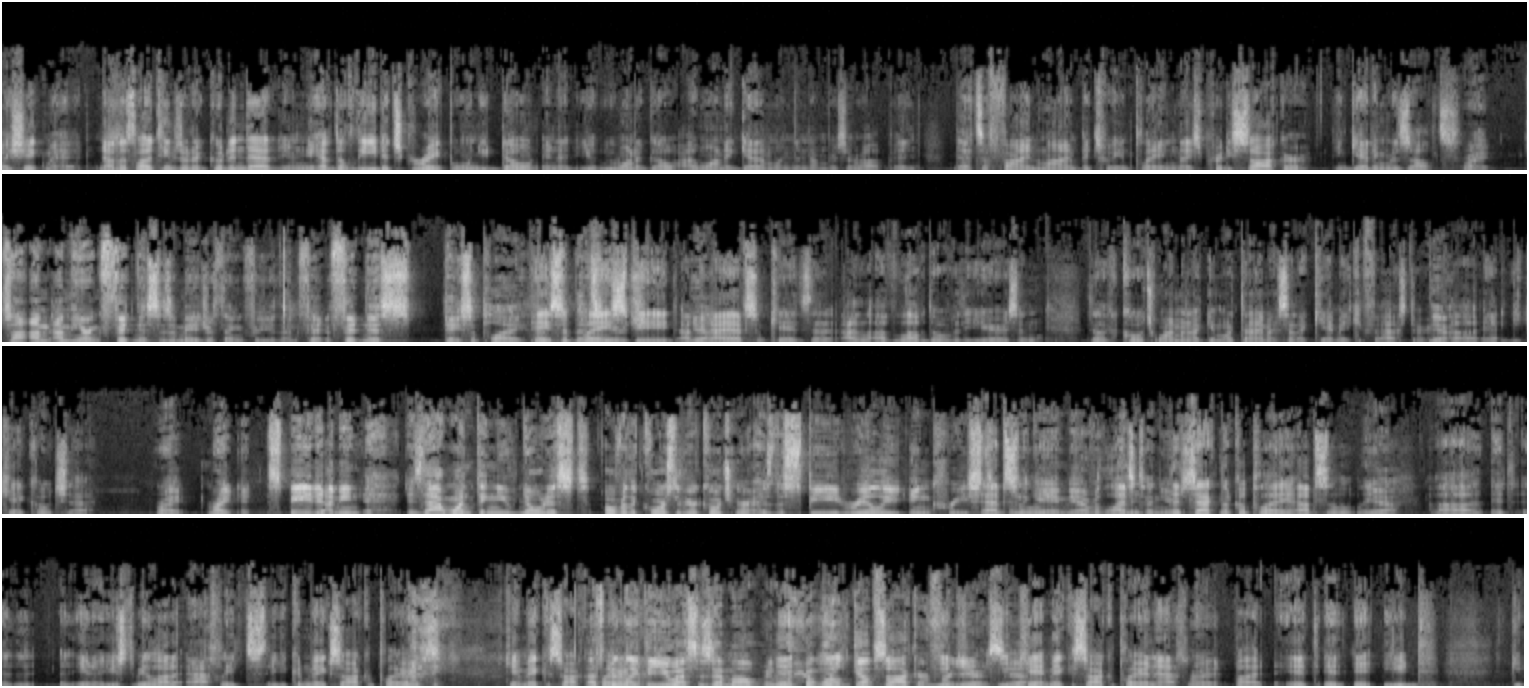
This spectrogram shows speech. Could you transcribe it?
I shake my head. Now, there's a lot of teams that are good in that, and you have the lead, it's great. But when you don't, and you, you want to go, I want to get them when the numbers are up, and that's a fine line between playing nice, pretty soccer and getting results. Right. So I'm, I'm hearing fitness is a major thing for you. Then Fit, fitness pace of play, pace of play, speed. I mean, I have some kids that I, have loved over the years, and they're like, Coach, why am I not get more time? I said, I can't make you faster. Yeah, uh, you can't coach that. Right, right. Speed. I mean, is that one thing you've noticed over the course of your coaching? Has the speed really increased absolutely. in the game? Yeah, over the last I mean, ten years. The technical play, absolutely. Yeah. Uh, it, it, you know, it used to be a lot of athletes that you can make soccer players. can't make a soccer That's player. been like the U.S.'s MO in yeah, World you, Cup soccer for you, years. You yeah. can't make a soccer player an athlete. Right. But it, it, it you'd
